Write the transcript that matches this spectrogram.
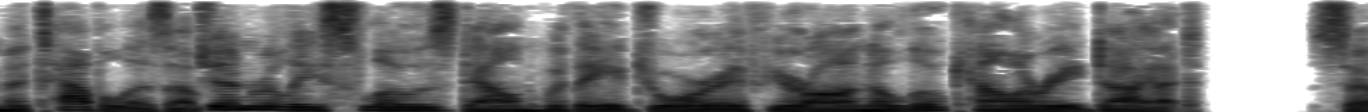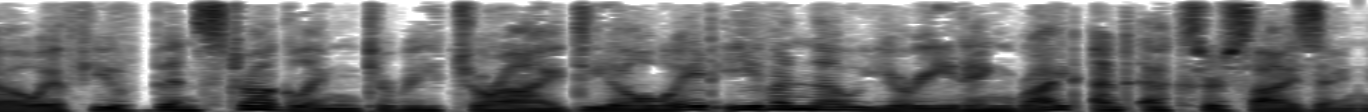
Metabolism generally slows down with age or if you're on a low calorie diet. So, if you've been struggling to reach your ideal weight even though you're eating right and exercising,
